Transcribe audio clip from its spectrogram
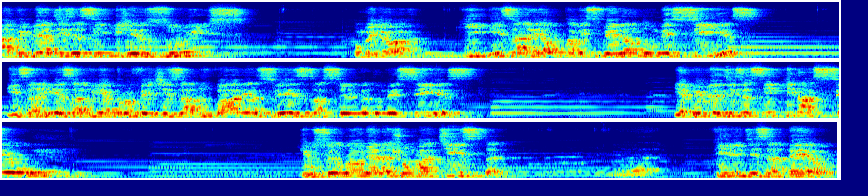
A Bíblia diz assim que Jesus, ou melhor, que Israel estava esperando o Messias. Isaías havia profetizado várias vezes acerca do Messias. E a Bíblia diz assim que nasceu um, que o seu nome era João Batista, filho de Isabel.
